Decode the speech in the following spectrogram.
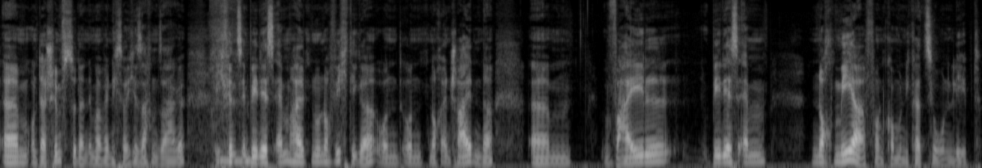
ähm, und da schimpfst du dann immer, wenn ich solche Sachen sage, ich finde es im BDSM halt nur noch wichtiger und, und noch entscheidender, ähm, weil BDSM noch mehr von Kommunikation lebt.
